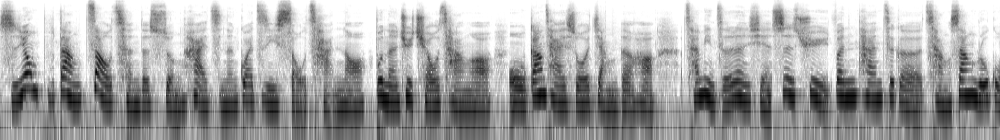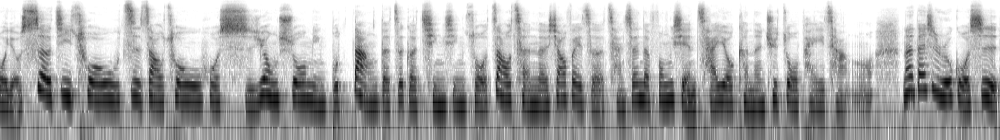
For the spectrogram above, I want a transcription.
使用不当造成的损害，只能怪自己手残哦，不能去求偿哦。我刚才所讲的哈，产品责任险是去分摊这个厂商如果有设计错误、制造错误或使用说明不当的这个情形所造成的消费者产生的风险。才有可能去做赔偿哦。那但是如果是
